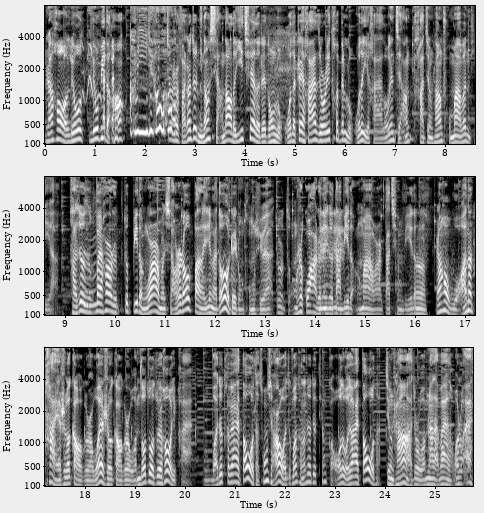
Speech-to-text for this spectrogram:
然后流流鼻等，就是反正就你能想到的一切的这种鲁的，这孩子就是一特别鲁的一孩子。我跟你讲，他经常出嘛问题啊？他就是外号就就鼻灯罐嘛。小时候都班里应该都有这种同学，就是总是挂着那个大鼻等嘛，玩意儿大青鼻的。嗯然后我呢，他也是个高个儿，我也是个高个儿，我们都坐最后一排。我就特别爱逗他，从小我就我可能就就挺狗的，我就爱逗他。经常啊，就是我们俩在外头，我说哎，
